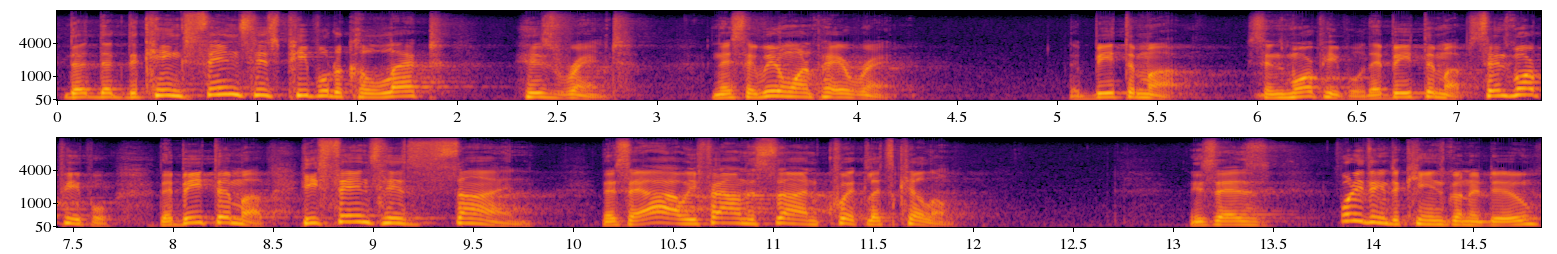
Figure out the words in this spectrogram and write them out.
the, the, the king sends his people to collect his rent. And they say, We don't want to pay rent. They beat them up. Sends more people. They beat them up. Sends more people. They beat them up. He sends his son. They say, Ah, we found the son. Quick, let's kill him. He says, What do you think the king's going to do?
